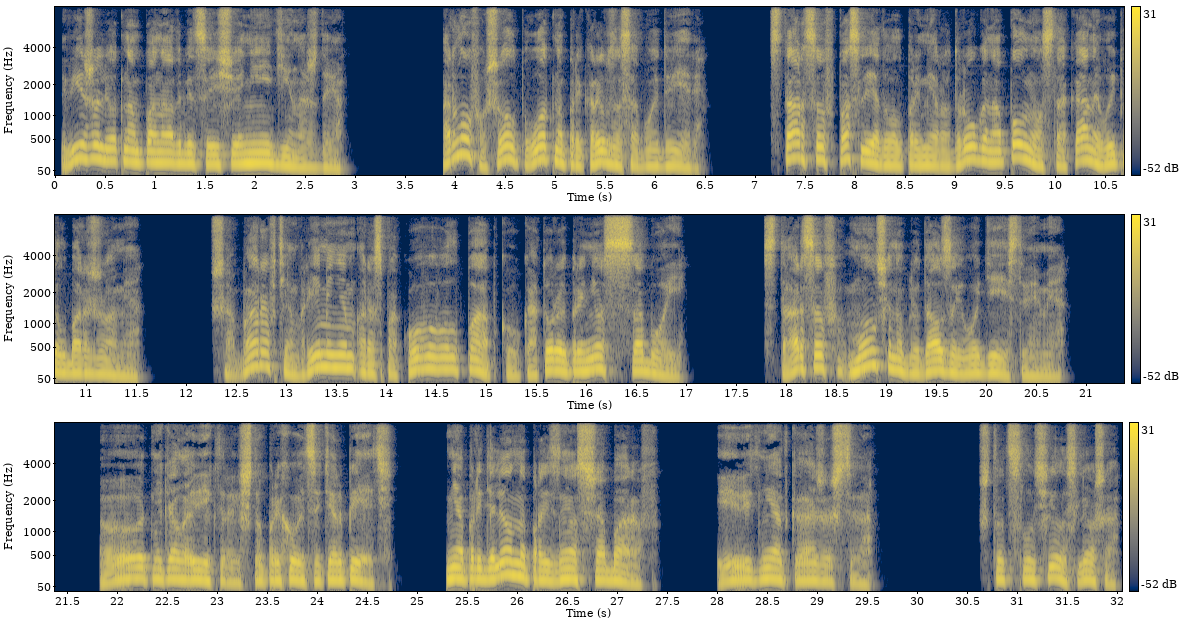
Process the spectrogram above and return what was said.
«Вижу, лед нам понадобится еще не единожды». Орлов ушел, плотно прикрыв за собой дверь. Старцев последовал примеру друга, наполнил стакан и выпил боржоми. Шабаров тем временем распаковывал папку, которую принес с собой. Старцев молча наблюдал за его действиями. «Вот, Николай Викторович, что приходится терпеть», — неопределенно произнес Шабаров. «И ведь не откажешься». «Что-то случилось, Леша?»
